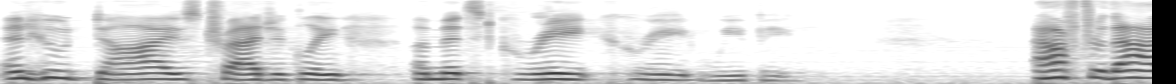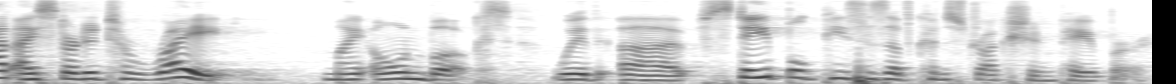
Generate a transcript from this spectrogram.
and who dies tragically amidst great, great weeping. After that, I started to write my own books with uh, stapled pieces of construction paper.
